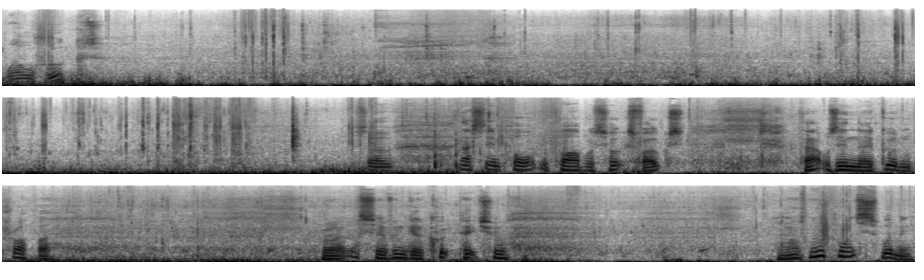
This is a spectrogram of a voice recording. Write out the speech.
well hooked. So that's the important barbless hooks, folks. That was in there good and proper. Right, let's see if we can get a quick picture. And there's no point swimming,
